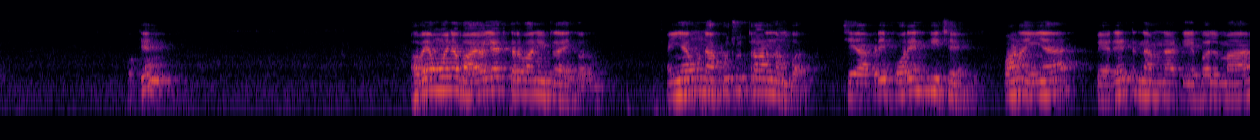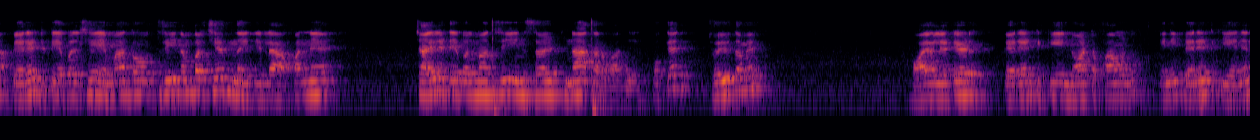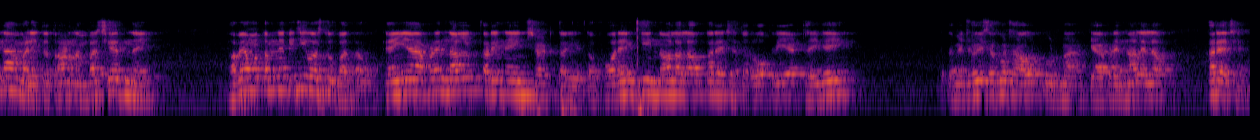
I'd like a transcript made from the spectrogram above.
ઓકે? હવે હું એને વાયોલેટ કરવાની ટ્રાય કરું. અહીંયા હું નાખું છું ત્રણ નંબર. જે આપણી ફોરેન કી છે. પણ અહીંયા પેરેન્ટ નામના ટેબલમાં, પેરેન્ટ ટેબલ છે, એમાં તો થ્રી નંબર છે જ નહીં, એટલે આપણને ચાઇલ્ડ ટેબલમાં થ્રી ઇન્સર્ટ ના કરવા દે. ઓકે? જોયું તમે? Violated parent key not found any parent key એને ના મળી, તો ત્રણ નંબર છે જ નહીં. હવે હું તમને બીજી વસ્તુ બતાવું કે અહીંયા આપણે નલ કરીને ઇન્સર્ટ કરીએ. તો ફોરેન કી નલ અલાઉ કરે છે, તો રો ક્રિએટ થઈ ગઈ. તમે જોઈ શકો છો આઉટપુટમાં કે આપણે નલ અલાઉ કરે છે.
